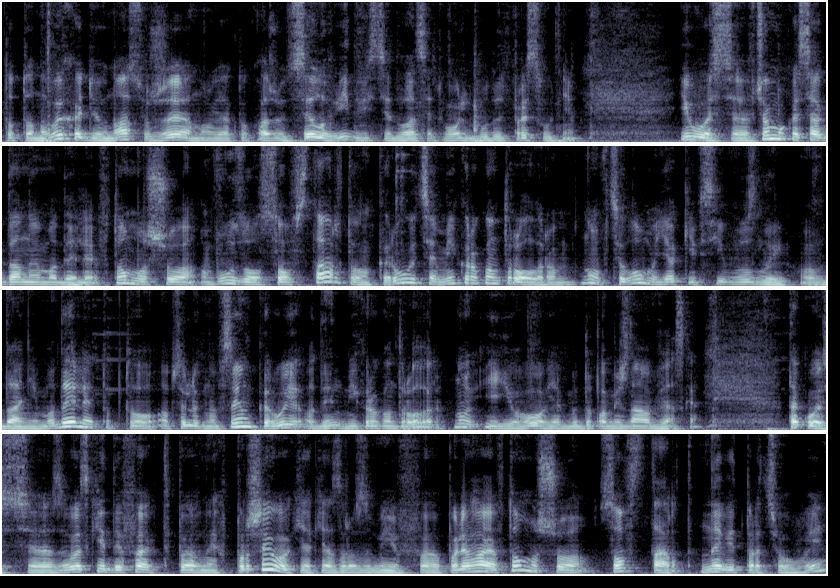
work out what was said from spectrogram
тобто на виході у нас вже, ну як то кажуть, силові 220 вольт будуть присутні. І ось е, в чому косяк даної моделі? В тому, що вузол софт-старту керується мікроконтролером. Ну, в цілому, як і всі вузли в даній моделі, тобто абсолютно всім керує один мікроконтролер. Ну і його якби допоміжна обв'язка. Так ось, е, заводський дефект певних прошивок, як я зрозумів, е, полягає в тому, що софт-старт не відпрацьовує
